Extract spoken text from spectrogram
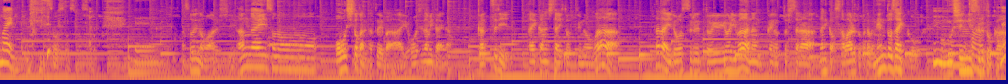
前みたいなそうそうそうそう。へまあそういうのもあるし案外そのお牛とかね例えばああいうお牛座みたいながっつり体感したい人っていうのはただ移動するというよりはなんかひょっとしたら何かを触るとか多分粘土細工をー無心にするとか、ね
